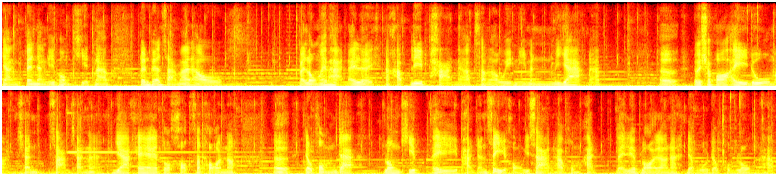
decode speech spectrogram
อย่างเป็นอย่างที่ผมคิดนะครับ เพื่อนๆสามารถเอาไปลงให้ผ่านได้เลยนะครับ รีบผ่านนะครับสำหรับวีคนี้มันไม่ยากนะครับเออโดยเฉพาะไอ้ดูมอะชั้น3 ชั้นอะยากแค่ตัวคอกสะท้อนเนาะเออเดี๋ยวผมจะลงคลิปไอ้ผ่านชั้น 4 ของวิสานะครับ ผมอัดไปเรียบร้อยแล้วนะ เดี๋ยวเดี๋ยวผมลงนะครับ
